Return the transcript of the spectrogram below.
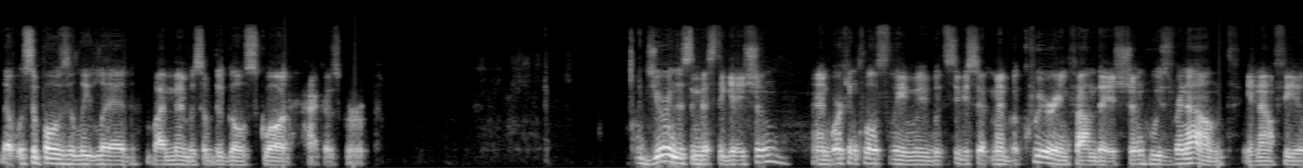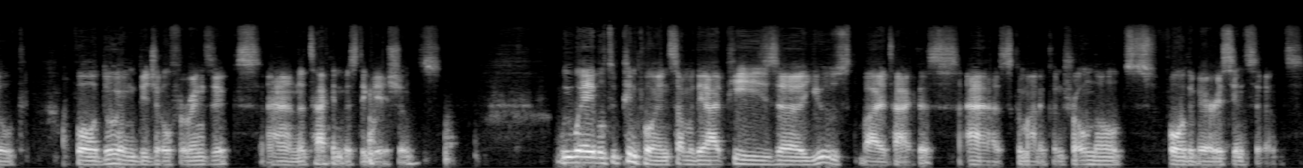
that was supposedly led by members of the Ghost Squad hackers group. During this investigation, and working closely with, CiviCert member Qurium Foundation, who is renowned in our field for doing digital forensics and attack investigations, we were able to pinpoint some of the IPs uh, used by attackers as command and control nodes for the various incidents.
